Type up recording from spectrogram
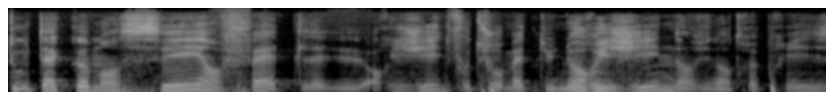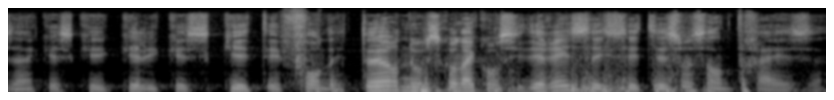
tout a commencé, en fait, l'origine, il faut toujours mettre une origine dans une entreprise. Hein, qu'est-ce, qui, était fondateur Nous, ce qu'on a considéré, c'est que c'était 73.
